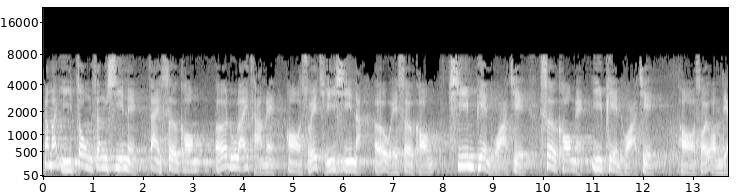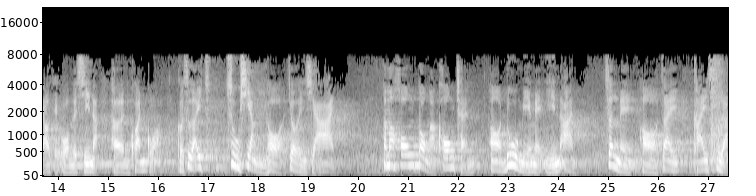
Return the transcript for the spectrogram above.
那么以众生心呢，在色空。而如来藏呢？哦，随其心呐，而为色空，心片法界，色空呢，一片法界。哦，所以我们了解我们的心呐，很宽广。可是啊，一住相以后啊，就很狭隘。那么轰动啊，空尘哦，入明呢，阴暗正呢，哦，在开示啊，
